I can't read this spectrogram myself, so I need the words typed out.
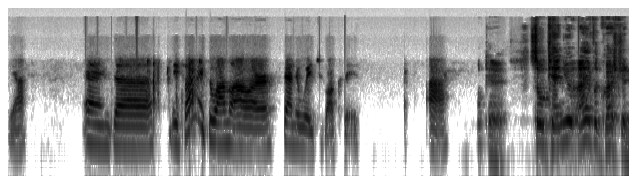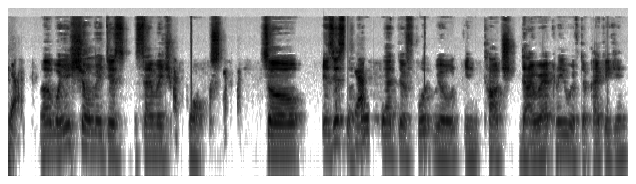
Yeah. And uh, this one is one of our sandwich boxes. Uh, Okay. So can you? I have a question. Yeah. Uh, when you show me this sandwich box, so is this the Yeah. that the food will in touch directly with the packaging?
